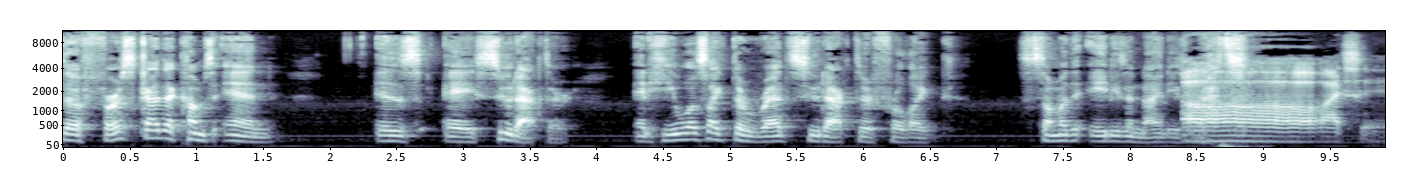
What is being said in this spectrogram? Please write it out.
The first guy that comes in is a suit actor, and he was like the red suit actor for like some of the 80s and 90s. Oh, I see.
